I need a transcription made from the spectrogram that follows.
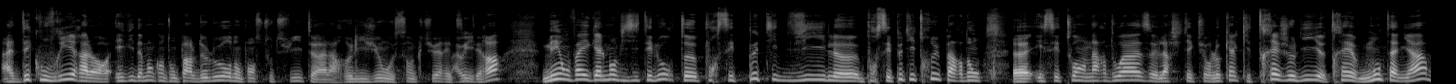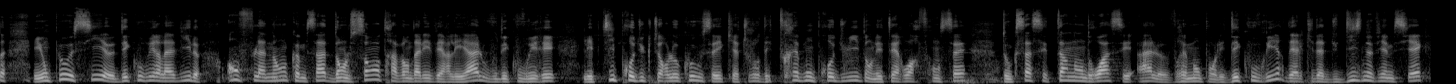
à découvrir. Alors évidemment, quand on parle de Lourdes, on pense tout de suite à la religion, au sanctuaire, etc. Mais on va également visiter Lourdes pour ses petites villes, pour ses petites rues, pardon, euh, et ses toits en ardoise, l'architecture locale qui est très jolie, euh, très montagnarde. Et on peut aussi euh, découvrir la ville en flânant comme ça dans le centre avant d'aller vers les Halles où vous découvrirez les petits producteurs locaux. Vous savez qu'il y a toujours des très bons produits dans les terroirs français. Donc ça, c'est un endroit, ces Halles, vraiment pour les découvrir. Des Halles qui datent du 19e siècle,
